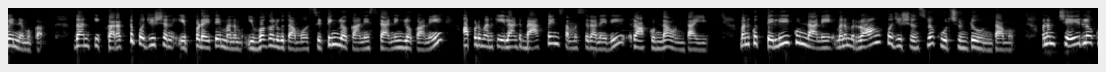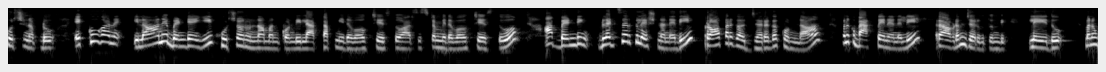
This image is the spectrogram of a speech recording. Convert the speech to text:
వెన్నెముక. దానికి కరెక్ట్ పొజిషన్ ఎప్పుడైతే మనం ఇవ్వగలుగుతామో సిట్టింగ్లో కానీ స్టాండింగ్లో కానీ అప్పుడు మనకి ఇలాంటి బ్యాక్ పెయిన్ సమస్యలు అనేది రాకుండా ఉంటాయి. మనకు తెలియకుండానే మనం రాంగ్ పొజిషన్స్లో కూర్చుంటూ ఉంటాము. మనం చైర్లో కూర్చున్నప్పుడు ఎక్కువగానే ఇలానే బెండ్ అయ్యి కూర్చొని ఉన్నాం అనుకోండి ల్యాప్టాప్ మీద వర్క్ చేస్తూ ఆ సిస్టమ్ మీద వర్క్ చేస్తూ ఆ బెండింగ్ బ్లడ్ సర్క్యులేషన్ అనేది ప్రాపర్గా జరగకుండా మనకు బ్యాక్ పెయిన్ అనేది రావడం జరుగుతుంది. లేదు మనం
